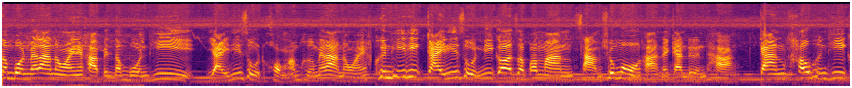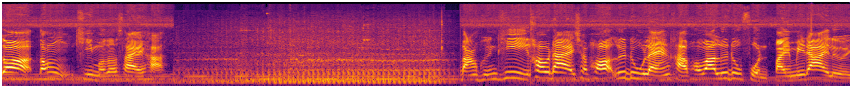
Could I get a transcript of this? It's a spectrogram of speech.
ตำบลแม่ลาน้อยนะคะเป็นตำบลที่ใหญ่ที่สุดของอำเภอแม่ลาน้อย พื้นที่ที่ไกลที่สุดนี่ก็จะประมาณ 3 ชั่วโมงค่ะ ในการเดินทาง การเข้าพื้นที่ก็ต้องขี่มอเตอร์ไซค์ค่ะ บางพื้นที่เข้าได้เฉพาะฤดูแล้งค่ะ เพราะว่าฤดูฝนไปไม่ได้เลย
